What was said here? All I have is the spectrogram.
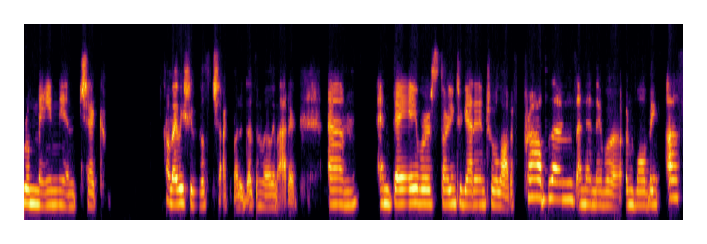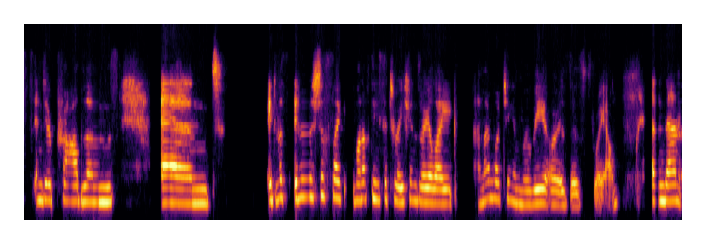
Romanian chick. Or maybe she was Czech, but it doesn't really matter. Um, and they were starting to get into a lot of problems and then they were involving us in their problems and it was it was just like one of these situations where you're like am i watching a movie or is this real? And then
